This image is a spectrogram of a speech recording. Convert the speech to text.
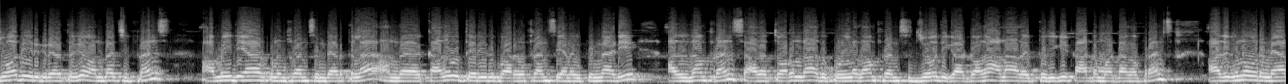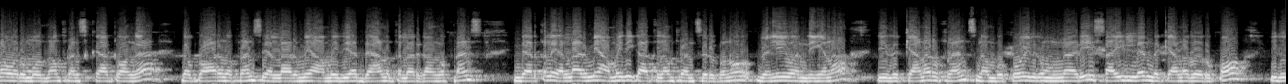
ஜோதி இருக்கிற இடத்துக்கு வந்தாச்சு ஃப்ரெண்ட்ஸ் அமைதியாக இருக்கணும் ஃப்ரெண்ட்ஸ் இந்த இடத்துல. அந்த கதவு தெரியுது பாருங்க ஃப்ரெண்ட்ஸ் எனக்கு பின்னாடி அதுதான் ஃப்ரெண்ட்ஸ் அதை திறந்தா அதுக்குள்ளே தான் ஃப்ரெண்ட்ஸ் ஜோதி காட்டுவாங்க. ஆனால் அதை இப்போதைக்கு காட்ட மாட்டாங்க ஃப்ரெண்ட்ஸ் அதுக்குன்னு ஒரு நேரம் வரும்போது தான் ஃப்ரெண்ட்ஸ் காட்டுவாங்க. இங்கே பாருங்க ஃப்ரெண்ட்ஸ் எல்லாருமே அமைதியாக தியானத்தில் இருக்காங்க ஃப்ரெண்ட்ஸ் இந்த இடத்துல எல்லாருமே அமைதி காத்துலாம் ஃப்ரெண்ட்ஸ் இருக்கணும். வெளியே வந்தீங்கன்னா இது கிணறு ஃப்ரெண்ட்ஸ் நம்ம கோயிலுக்கு முன்னாடி சைடில் இந்த கிணறு இருக்கும். இது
